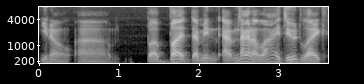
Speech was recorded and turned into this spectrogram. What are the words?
you know um but but i mean i'm not gonna lie dude like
